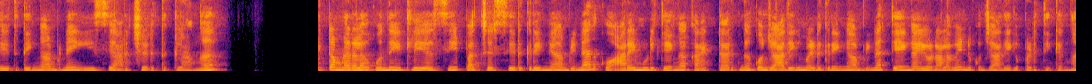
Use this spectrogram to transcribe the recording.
சேர்த்துட்டிங்க அப்படின்னா ஈஸியாக அரைச்சி எடுத்துக்கலாங்க. டம்ளர் அளவுக்கு வந்து இட்லி அரிசி பச்சரிசி எடுக்கிறீங்க அப்படின்னா அதுக்கு அரை மூடி தேங்காய் கரெக்டாக இருக்குங்க. கொஞ்சம் அதிகமாக எடுக்கிறீங்க அப்படின்னா தேங்காயோட அளவை இன்னும் கொஞ்சம் அதிகப்படுத்திக்கங்க.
